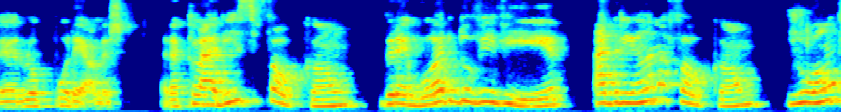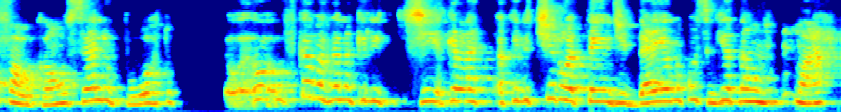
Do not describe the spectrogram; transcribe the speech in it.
é, louco por elas. Era Clarice Falcão, Gregório do Vivier, Adriana Falcão, João Falcão, Célio Porto, eu, eu, eu ficava vendo aquele, aquela, aquele tiroteio de ideia, eu não conseguia dar um ar,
